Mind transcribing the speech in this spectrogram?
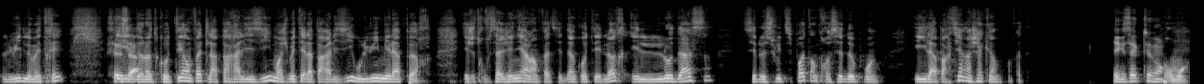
lui il le mettrait. Et de l'autre côté, en fait, la paralysie, moi je mettais la paralysie où lui il met la peur. Et je trouve ça génial, en fait. C'est d'un côté et de l'autre. Et l'audace, c'est le sweet spot entre ces deux points. Et il appartient à chacun, en fait. Exactement. Pour moi.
